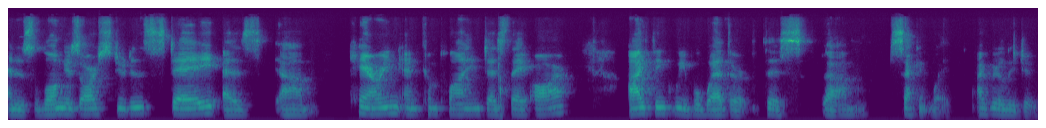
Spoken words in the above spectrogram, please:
and as long as our students stay as um, caring and compliant as they are, I think we will weather this um, second wave. I really do.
